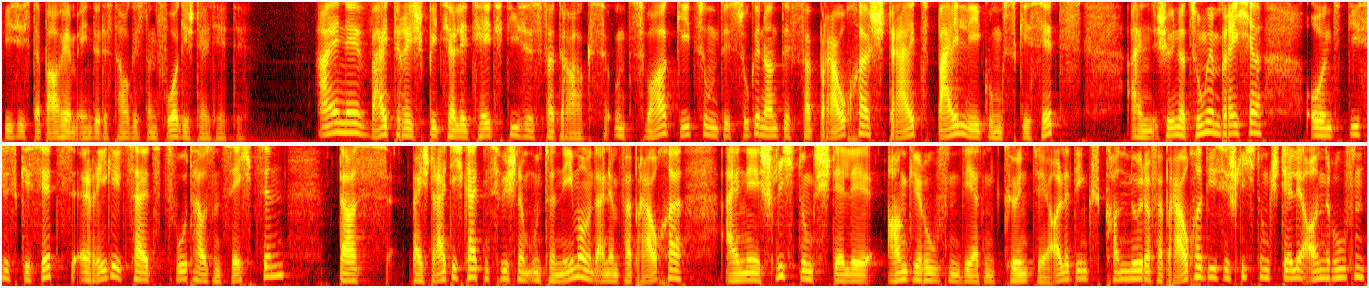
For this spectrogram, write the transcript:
wie sich der Bauherr am Ende des Tages dann vorgestellt hätte. Eine weitere Spezialität dieses Vertrags, und zwar geht es um das sogenannte Verbraucherstreitbeilegungsgesetz, ein schöner Zungenbrecher, und dieses Gesetz regelt seit 2016, dass bei Streitigkeiten zwischen einem Unternehmer und einem Verbraucher eine Schlichtungsstelle angerufen werden könnte. Allerdings kann nur der Verbraucher diese Schlichtungsstelle anrufen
